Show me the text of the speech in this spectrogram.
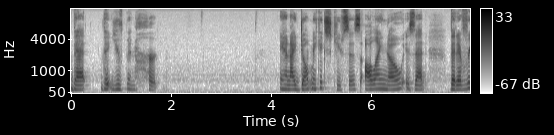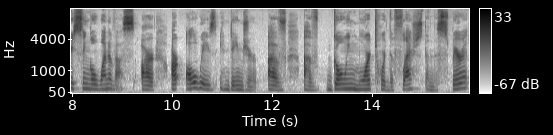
that, that you've been hurt. And I don't make excuses. All I know is that that every single one of us are, are always in danger of, of going more toward the flesh than the spirit.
